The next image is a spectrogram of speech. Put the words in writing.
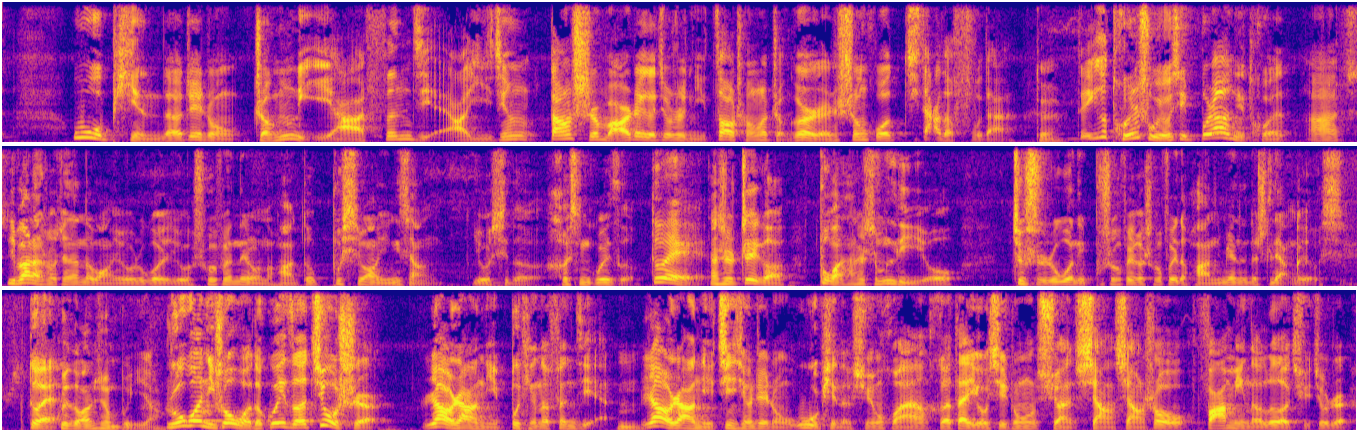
物品的这种整理啊、分解啊，已经当时玩这个就是你造成了整个人生活极大的负担。对，这一个囤鼠游戏不让你囤啊，一般来说，现在的网游如果有收费内容的话，都不希望影响游戏的核心规则。对但是这个不管它是什么理由，就是如果你不收费和收费的话，你面对的是两个游戏，对。规则完全不一样。如果你说我的规则就是要让你不停的分解，嗯要让你进行这种物品的循环和在游戏中选享享受发明的乐趣，就是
